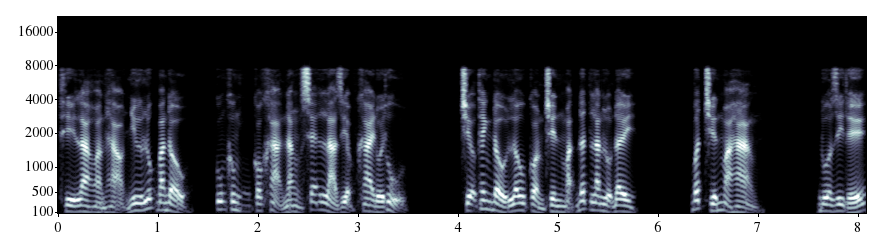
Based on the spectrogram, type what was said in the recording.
thì là hoàn hảo như lúc ban đầu, cũng không có khả năng sẽ là diệp khai đối thủ. Triệu thanh đầu lâu còn trên mặt đất lăn lộn đây. Bất chiến mà hàng. Đua gì thế,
